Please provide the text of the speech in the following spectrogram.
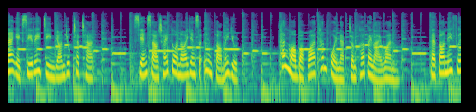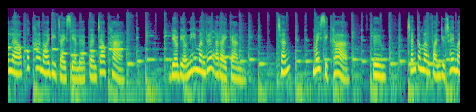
นางเอกซีรีส์จีนย้อนยุคชัดๆ เสียงสาวใช้ตัวน้อยยังสะอื้นต่อไม่หยุด ท่านหมอบอกว่าท่านป่วยหนักจนเพ้อไปหลายวัน แต่ตอนนี้ฟื้นแล้วพวกข้าน้อยดีใจเสียเหลือเกินเจ้าค่ะ เดี๋ยวเดี๋ยวนี่มันเรื่องอะไรกัน ฉัน ไม่สิค่ะ อืม ฉันกำลังฝันอยู่ใช่ไหม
